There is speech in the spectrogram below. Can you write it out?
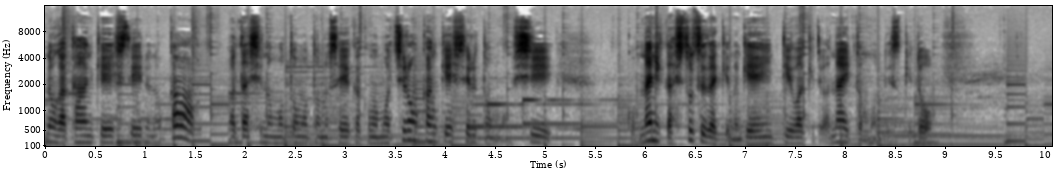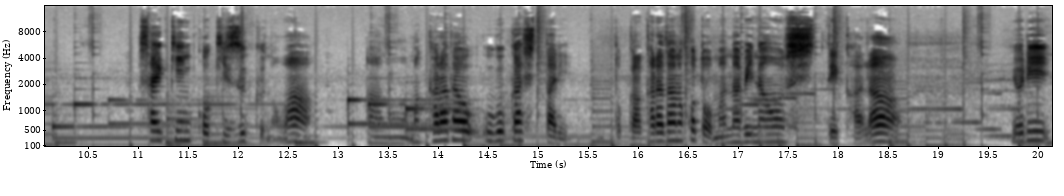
のが関係しているのか私のもともとの性格ももちろん関係してると思うしこう何か一つだけの原因っていうわけではないと思うんですけど最近こう気づくのはあの、まあ、体を動かしたりとか体のことを学び直してからより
